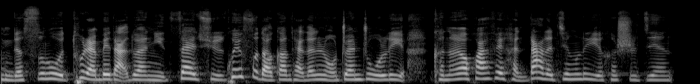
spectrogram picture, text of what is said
你的思路突然被打断，你再去恢复到刚才的那种专注力，可能要花费很大的精力和时间。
